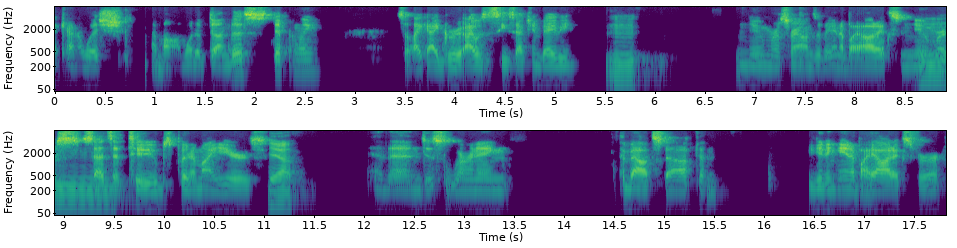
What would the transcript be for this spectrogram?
I kind of wish my mom would have done this differently. So, like, I grew, I was a C section baby. Mm. numerous rounds of antibiotics, and numerous Mm. sets of tubes put in my ears, Yeah. and then just learning about stuff and you're getting antibiotics for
